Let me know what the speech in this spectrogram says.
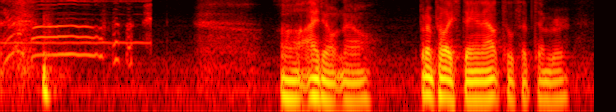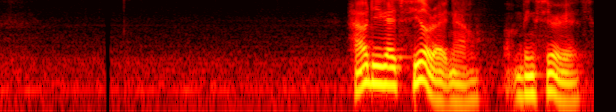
Uh, I don't know, but I'm probably staying out till September. How do you guys feel right now? I'm being serious,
